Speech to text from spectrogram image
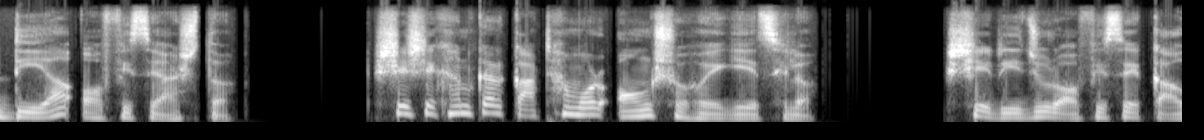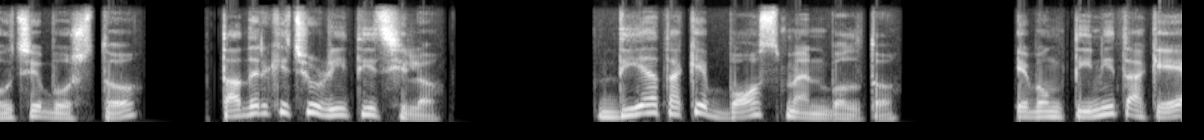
দিয়া অফিসে আসত। সে সেখানকার কাঠামোর অংশ হয়ে গিয়েছিল। সে রিজুর অফিসে কাউচে বসত, তাদের কিছু রীতি ছিল। দিয়া তাকে বসম্যান বলতো। এবং তিনি তাকে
